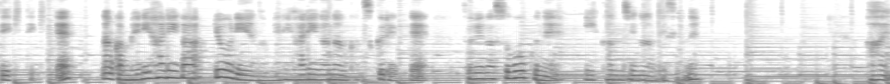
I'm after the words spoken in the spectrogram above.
できてきて。なんかメリハリが料理へのメリハリがなんか作れてそれがすごくねいい感じなんですよね。はい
